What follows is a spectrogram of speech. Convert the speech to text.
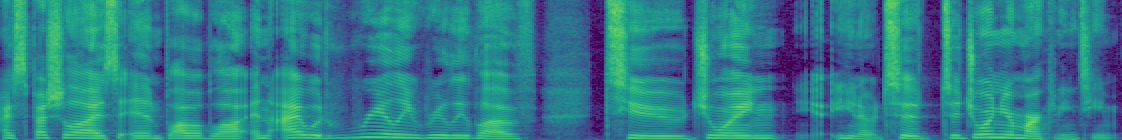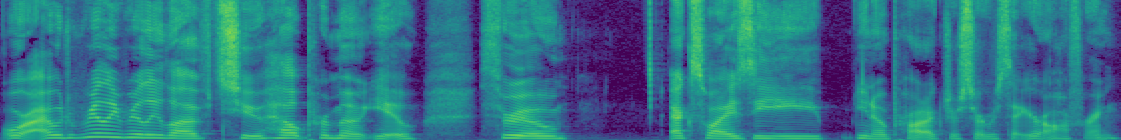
I specialize in blah blah blah, and I would really, really love to join, you know, to to join your marketing team, or I would really, really love to help promote you through XYZ, you know, product or service that you're offering.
